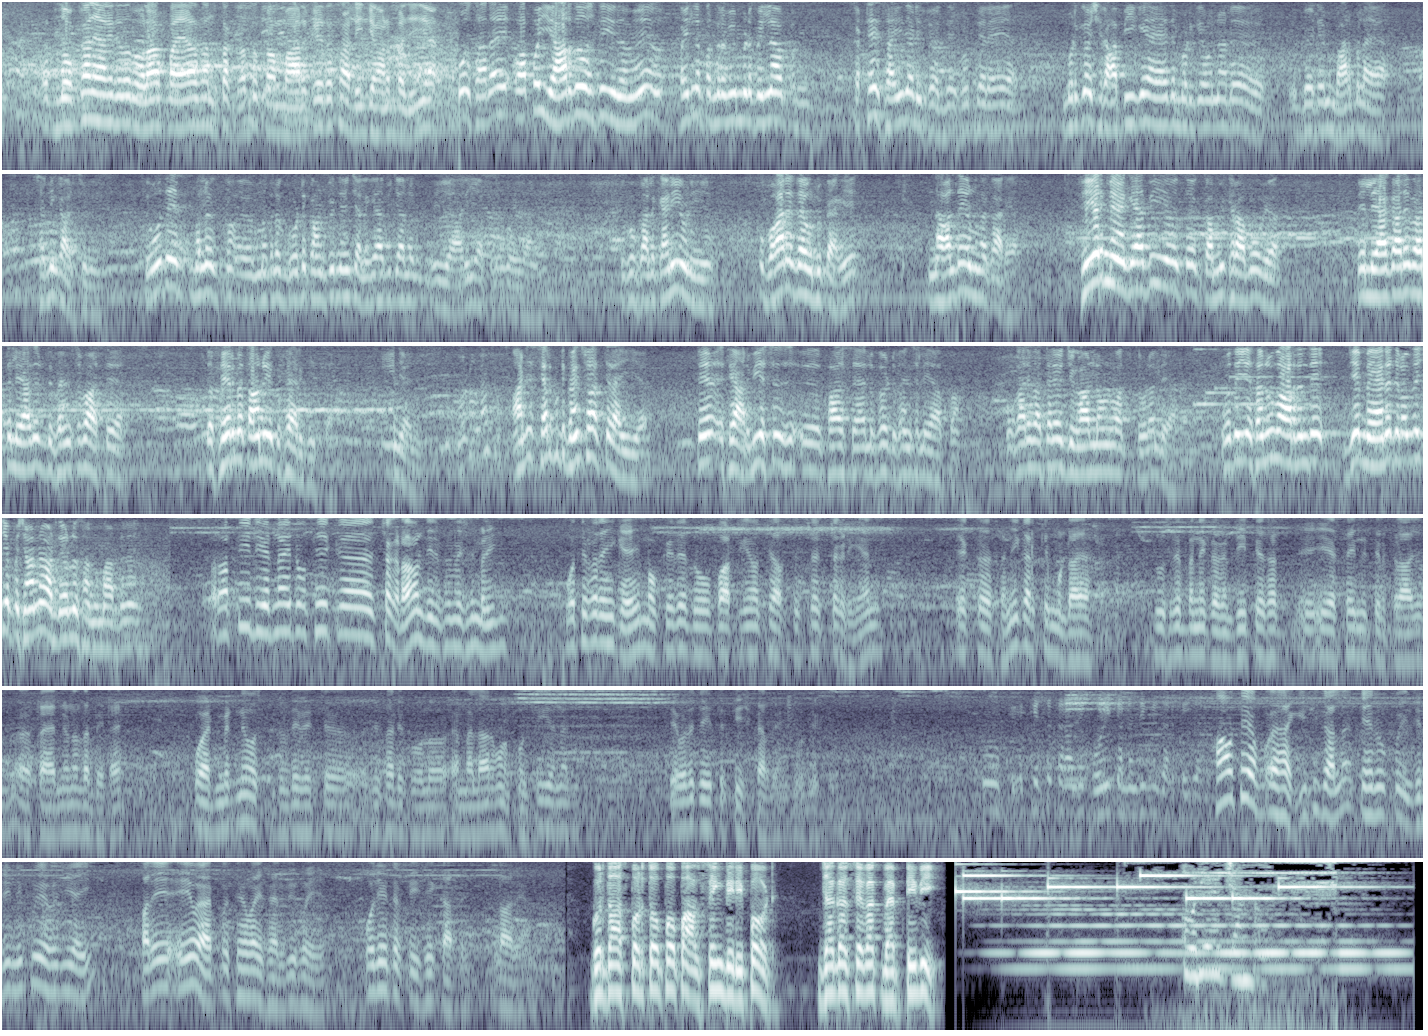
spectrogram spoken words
ਲੋਕਾਂ ਨੇ ਆ ਕੇ ਜਦੋਂ ਰੋਲਾ ਪਾਇਆ, ਸਾਨੂੰ ਧੱਕਾ ਧੁੱਕਾ ਮਾਰ ਕੇ ਤੇ ਸਾਡੀ ਜਾਨ ਬਚੀ ਆ। ਉਹ ਸਾਰਾ ਇਹ- ਆਪਾਂ ਯਾਰ ਦੋਸਤ ਹੀ ਨਵੇਂ ਪਹਿਲਾਂ 15 20 ਮਿੰਟ ਪਹਿਲਾਂ ਇਕੱਠੇ ਸਾਈ ਦਿਹਾੜੀ ਫਿਰਦੇ ਫਿਰਦੇ ਰਹੇ ਆ। ਮੁੜ ਕੇ ਉਹ ਸ਼ਰਾਬ ਪੀ ਕੇ ਆਇਆ ਤੇ ਮੁੜ ਕੇ ਉਹਨਾਂ ਦੇ ਬੇਟੇ ਨੂੰ ਬਾਹਰ ਬੁਲਾਇਆ ਸਨੀ ਘਰ ਸੀ ਤੇ ਉਹਦੇ ਮਤਲਬ ਕ- ਮਤਲਬ ਗੁੱਡ ਕੌਨਫੀਡੈਂਸ ਚੱਲ ਗਿਆ ਵੀ ਚੱਲ ਯਾਰ ਹੀ ਆਪਣੇ ਕੋਈ ਗੱਲ ਨਹੀਂ ਕੋਈ ਗੱਲ ਕਹਿਣੀ ਹੋਣੀ ਹੈ ਉਹ ਬਾਹਰ ਇਹਦਾ ਉਹਨੂੰ ਪੈ ਗਏ, ਨਾਲ ਦੇ ਉਹਨਾਂ ਦਾ ਘਰ ਆ। ਫੇਰ ਮੈਂ ਗਿਆ ਵੀ ਉਹ ਤੇ ਕੰਮ ਹੀ ਖਰਾਬ ਹੋ ਗਿਆ, ਤੇ ਲਿਆ ਕਰੇ ਵਾਸਤੇ ਲਿਆ ਤੇ ਡਿਫੈਂਸ ਵਾਸਤੇ ਆ। ਤੇ ਫਿਰ ਮੈਂ ਤੁਹਾਨੂੰ ਇੱਕ ਫਾਇਰ ਕੀਤਾ। ਹਾਂਜੀ ਹਾਂਜੀ ਸੈਲਫ ਡਿਫੈਂਸ ਵਾਸਤੇ ਚਲਾਈ ਆ। ਤੇ ਹਥਿਆਰ ਵੀ ਇਸ ਫਾਰ ਸੈਲਫ ਡਿਫੈਂਸ ਲਿਆ ਆਪਾਂ। ਉਹ ਕਾਰੇ ਵਾਸਤੇ ਜਗਾੜ ਲਾਉਣ ਵਾਸਤੇ ਥੋੜਾ ਲਿਆ। ਉਹ ਤੇ ਜੇ ਸਾਨੂੰ ਮਾਰ ਦਿੰਦੇ, ਜੇ ਮੈਂ ਨਾ ਚਲਾਉਂਦੇ, ਜੇ ਪਛਾਣ ਨਾ ਹਟਦੇ, ਉਹਨੇ ਸਾਨੂੰ ਮਾਰ ਦੇਣਾ। ਰਾਤੀ ਲੇਟ ਨਾਈਟ ਉੱਥੇ ਇੱਕ ਝਗੜਾ ਹੋਣ ਦੀ ਇਨਫੋਰਮੇਸ਼ਨ ਮਿਲੀ ਸੀ। ਉੱਥੇ ਫਿਰ ਅਸੀਂ ਗਏ ਸੀ ਮੌਕੇ ਤੇ, ਦੋ ਪਾਰਟੀਆਂ ਉੱਥੇ ਆਪਸ ਵਿੱਚ ਝਗੜੀਆਂ ਨੇ। ਇੱਕ ਸਨੀ ਕਰਕੇ ਮੁੰਡਾ ਆ, ਦੂਸਰੇ ਬੰਨੇ ਗਗਨਦੀਪ ਹੈ ਸਾਡਾ ਏਐਸਆਈ ਨੇ ਤਿਲਕਰਾਜ ਟਾਇਰ ਨੇ ਉਹਨਾਂ ਦਾ ਬੇਟਾ ਹੈ। ਉਹ ਐਡਮਿਟ ਨੇ ਹਸਪੀਟਲ ਦੇ ਵਿੱਚ, ਜੇ ਸਾਡੇ ਕੋਲ ਐਮਐਲਆਰ ਹੁਣ ਪਹੁੰਚੀ ਹੈ ਉਹਨਾਂ ਦੀ। ਤੇ ਉਹਦੇ 'ਚ ਅਸੀਂ ਤਫਤੀਸ਼ ਕਰ ਰਹੇ ਹਾਂ ਜੋ ਦੇਖੋ। ਉਹ ਕਿ- ਕਿਸੇ ਤਰ੍ਹਾਂ ਦੀ ਗੋਲੀ ਚੱਲਣ ਦੀ ਵੀ ਗੱਲ ਕਹੀ ਜਾ ਰਹੀ ਹਾਂ ਉੱਥੇ ਹੈਗੀ ਸੀ ਗੱਲ ਕਿਸੇ ਨੂੰ ਕੋਈ ਇੰਜਰੀ ਨਹੀਂ ਕੋਈ ਇਹੋ ਜਿਹੀ ਆਈ ਪਰ ਇਹ ਇਹ ਹੋਇਆ ਕਿ ਉੱਥੇ ਹਵਾਈ ਫਾਇਰ ਵੀ ਹੋਏ ਆ। ਉਹਦੀ ਤਫਤੀਸ਼ ਹੀ ਕਰ ਰਹੇ ਲਾ ਰਹੇ ਹਾਂ ਗੁਰਦਾਸਪੁਰ ਤੋਂ ਭੋਪਾਲ ਸਿੰਘ ਦੀ ਰਿਪੋਰਟ ਜਗਤ ਸੇਵਕ ਵੈਬ ਟੀਵੀ Audio Jungle.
